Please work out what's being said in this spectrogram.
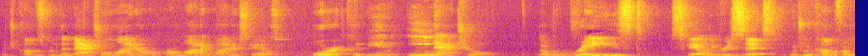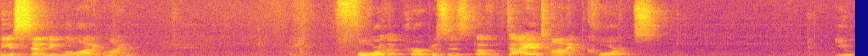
which comes from the natural minor or harmonic minor scales, or it could be an E natural, the raised scale degree 6, which would come from the ascending melodic minor. For the purposes of diatonic chords, you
